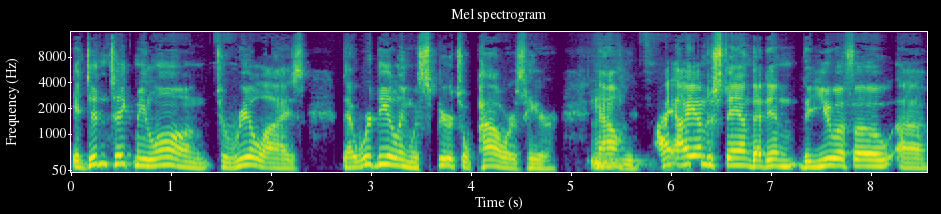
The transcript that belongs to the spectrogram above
it didn't take me long to realize that we're dealing with spiritual powers here. Mm-hmm. Now, I, I, understand that in the UFO, uh,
